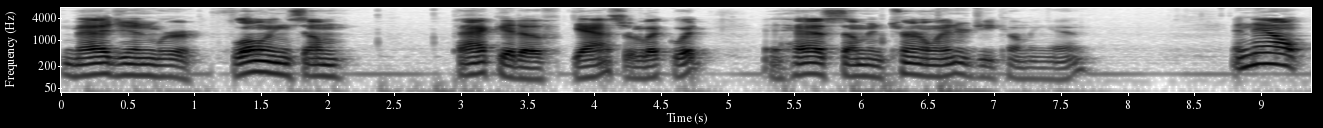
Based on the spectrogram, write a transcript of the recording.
imagine we're flowing some packet of gas or liquid. It has some internal energy coming in. And now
